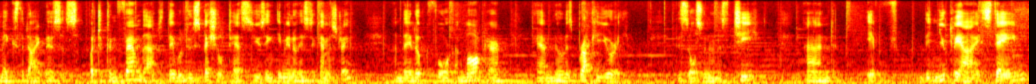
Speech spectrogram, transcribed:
makes the diagnosis. But to confirm that, they will do special tests using immunohistochemistry and they look for a marker um, known as brachyury. This is also known as T and if the nuclei stain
